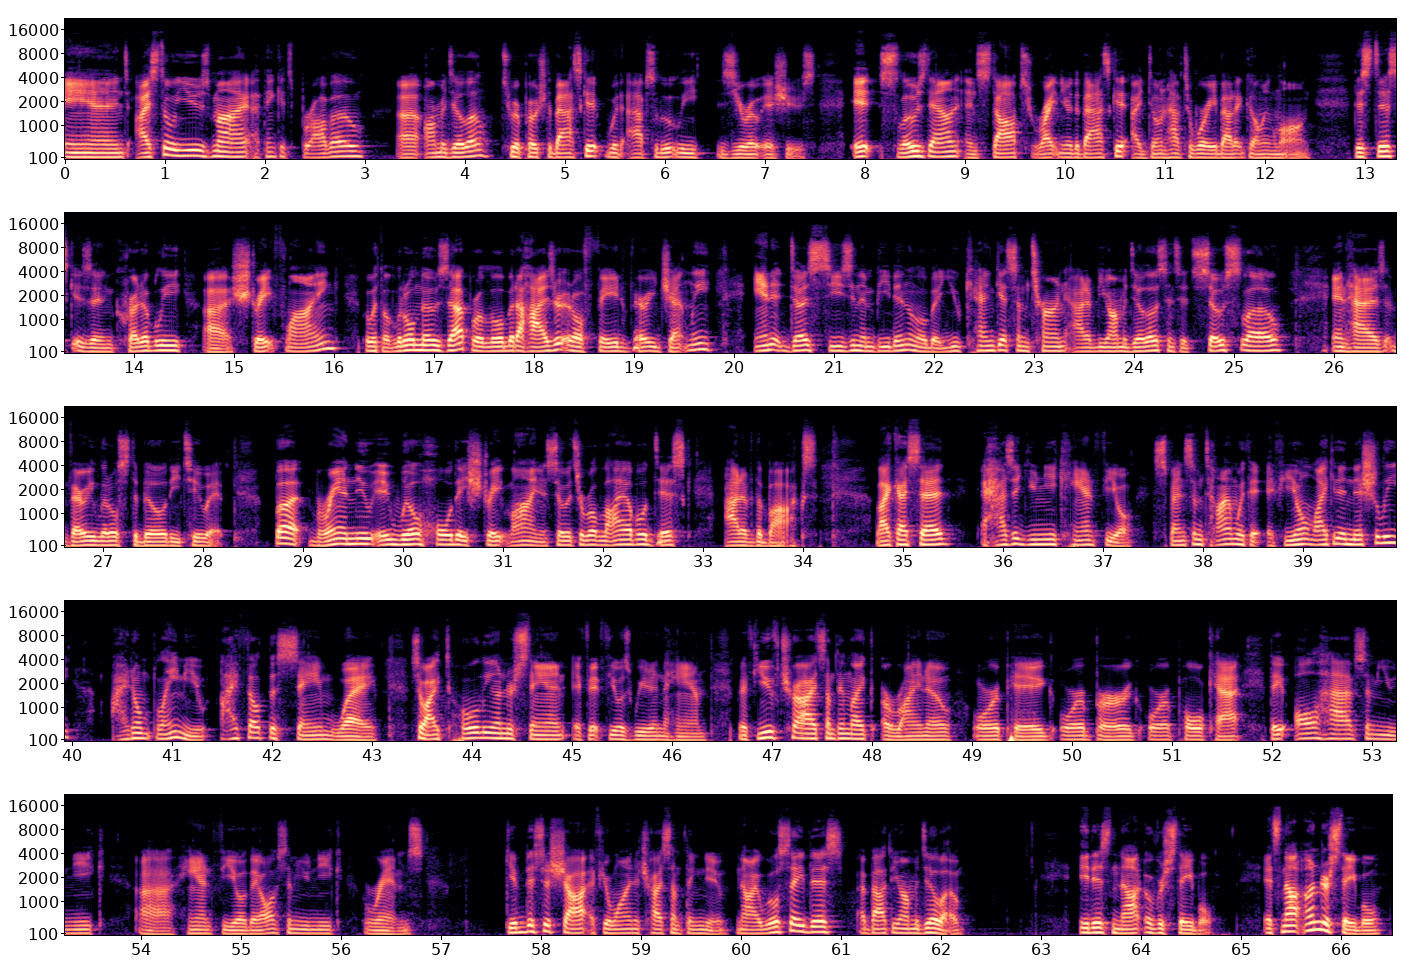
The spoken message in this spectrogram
And I still use my, I think it's Bravo uh, Armadillo to approach the basket with absolutely zero issues. It slows down and stops right near the basket. I don't have to worry about it going long. This disc is incredibly uh, straight flying, but with a little nose up or a little bit of hyzer, it'll fade very gently. And it does season and beat in a little bit. You can get some turn out of the Armadillo since it's so slow and has very little stability to it. But brand new, it will hold a straight line. And so it's a reliable disc out of the box. Like I said, it has a unique hand feel. Spend some time with it. If you don't like it initially, I don't blame you. I felt the same way. So I totally understand if it feels weird in the hand. But if you've tried something like a rhino or a pig or a berg or a polecat, they all have some unique uh, hand feel. They all have some unique rims. Give this a shot if you're wanting to try something new. Now, I will say this about the armadillo it is not overstable. It's not understable,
